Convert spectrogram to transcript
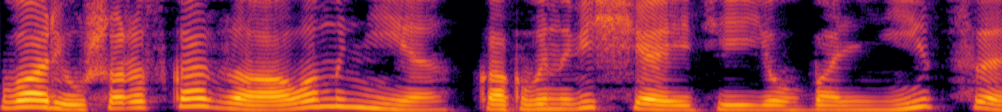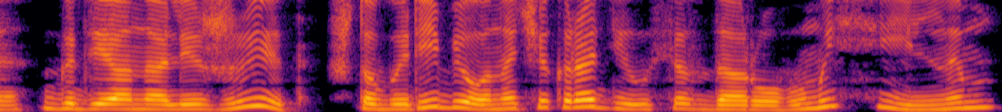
«Варюша рассказала мне, как вы навещаете ее в больнице, где она лежит, чтобы ребеночек родился здоровым и сильным.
